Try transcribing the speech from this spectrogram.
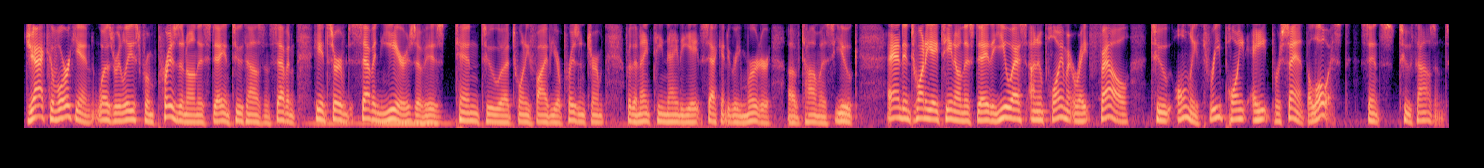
Jack Kevorkian was released from prison on this day in 2007. He had served seven years of his 10 to uh, 25 year prison term for the 1998 second degree murder of Thomas Youk. And in 2018, on this day, the U.S. unemployment rate fell to only 3.8%, the lowest since 2000.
